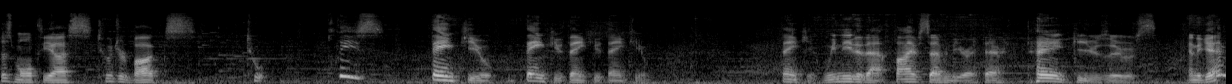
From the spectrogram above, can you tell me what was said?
Just multi us. 200 bucks. Two. Please. Thank you. Thank you, thank you, thank you. Thank you. We needed that 570 right there. Thank you, Zeus. And again?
